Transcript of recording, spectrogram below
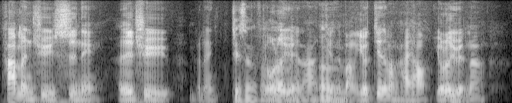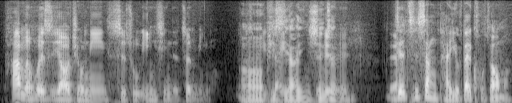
他们去室内还是去。可能健身房、游乐园啊，健身房有健身房还好，游乐园呢，他们会是要求你试出阴性的证明哦，PCR 阴性证明。这次上台有戴口罩吗？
